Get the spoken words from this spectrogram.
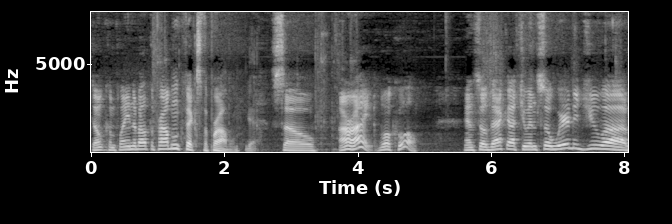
don't complain about the problem, fix the problem. Yeah. So, all right. Well, cool. And so that got you in. So where did you uh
